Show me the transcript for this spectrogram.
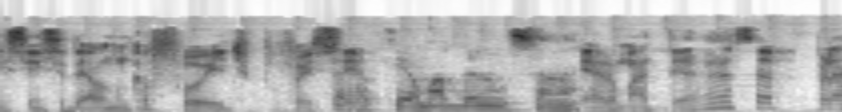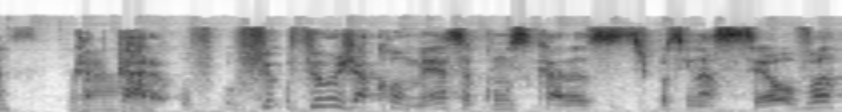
essência dela nunca foi. Tipo, foi ser. É o que? É uma dança, né? Era uma dança pra. Pra... Cara, o, o o filme já começa com os caras, tipo assim, na selva,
